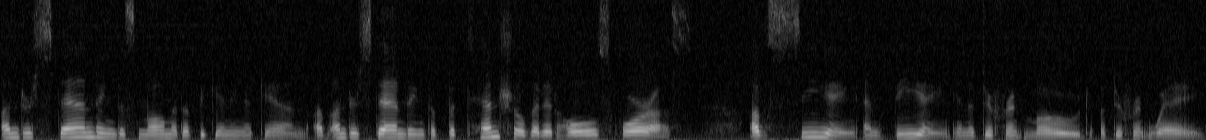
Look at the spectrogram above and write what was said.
understanding this moment of beginning again, of understanding the potential that it holds for us, of seeing and being in a different mode, a different way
